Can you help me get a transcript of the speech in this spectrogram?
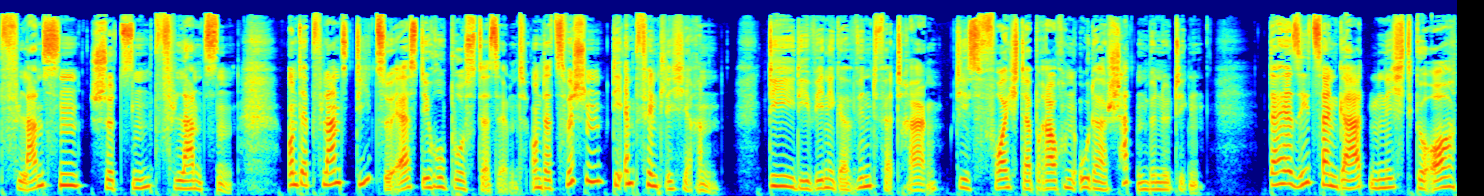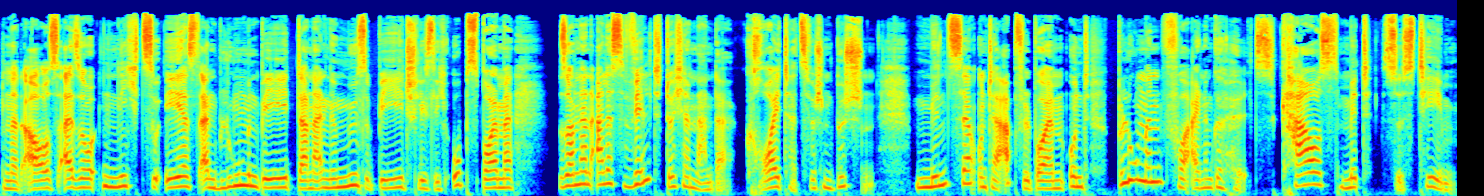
Pflanzen schützen Pflanzen. Und er pflanzt die zuerst, die robuster sind und dazwischen die empfindlicheren. Die, die weniger Wind vertragen, die es feuchter brauchen oder Schatten benötigen. Daher sieht sein Garten nicht geordnet aus, also nicht zuerst ein Blumenbeet, dann ein Gemüsebeet, schließlich Obstbäume, sondern alles wild durcheinander, Kräuter zwischen Büschen, Minze unter Apfelbäumen und Blumen vor einem Gehölz. Chaos mit System.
